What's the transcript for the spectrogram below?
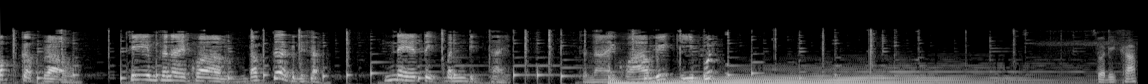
พบกับเรา ทีมทนายความดรกิติศักดิ์เนติบัณฑิตไทย ทนายความวิถีพุทธ สวัสดีครับ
